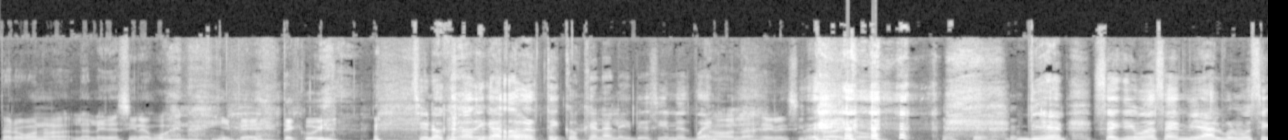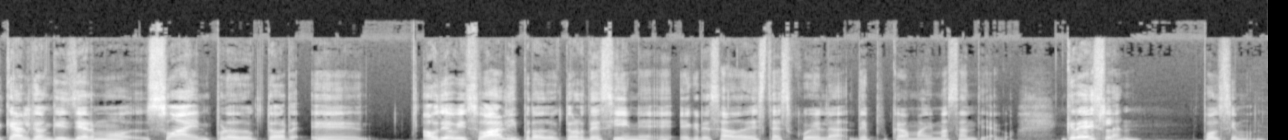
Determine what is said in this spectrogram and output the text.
Pero bueno, la, la ley de cine es buena y te, te cuida. Sino que lo diga Robertico, que la ley de cine es buena. No, la ley de cine sabe todo. Bien, seguimos en mi álbum musical con Guillermo Swain, productor eh, audiovisual y productor de cine, eh, egresado de esta escuela de Pucamaima, Santiago. Graceland, Paul Simon.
